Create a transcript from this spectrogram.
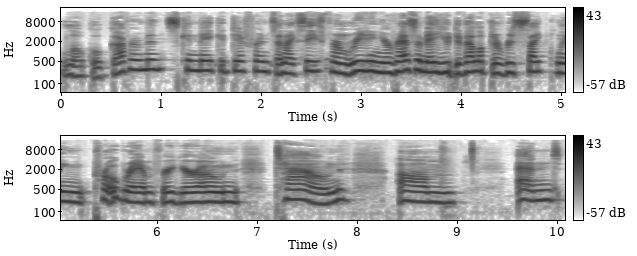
local governments can make a difference. And I see from reading your resume, you developed a recycling program for your own town. Um, and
